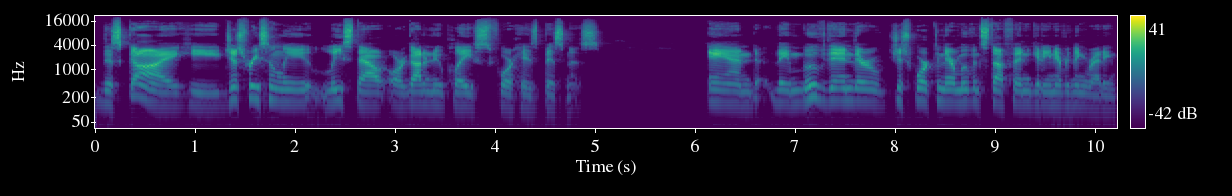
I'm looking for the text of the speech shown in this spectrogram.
this guy, he just recently leased out or got a new place for his business. And they moved in, they're just working there, moving stuff in, getting everything ready.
